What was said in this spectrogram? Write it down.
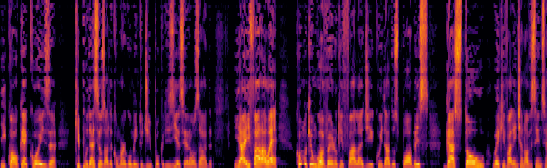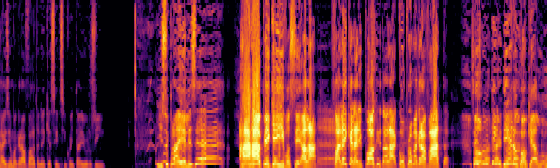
e qualquer coisa que pudesse ser usada como argumento de hipocrisia será usada. E aí fala, ué, como que um governo que fala de cuidar dos pobres gastou o equivalente a 900 reais em uma gravata, né, que é 150 euros? Sim. Isso pra eles é. Ah, peguei você! Olha lá! Falei que ele era hipócrita, olha lá, comprou uma gravata! Vocês Ô, não mano, vai entenderam tomar qual no que é a cu, luta,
